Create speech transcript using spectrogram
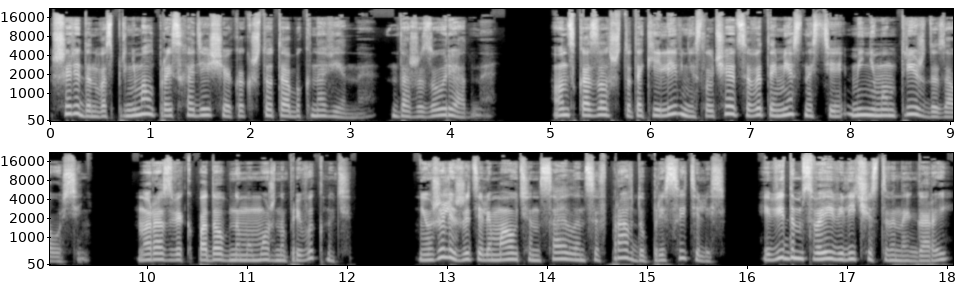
Шеридан воспринимал происходящее как что-то обыкновенное, даже заурядное. Он сказал, что такие ливни случаются в этой местности минимум трижды за осень. Но разве к подобному можно привыкнуть? Неужели жители Маутин Сайленс и вправду присытились и видом своей величественной горы,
